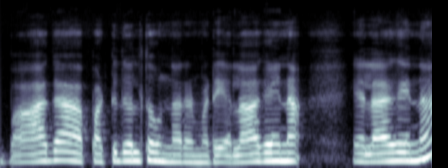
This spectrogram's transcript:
బాగా పట్టుదలతో ఉన్నారనమాట ఎలాగైనా ఎలాగైనా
